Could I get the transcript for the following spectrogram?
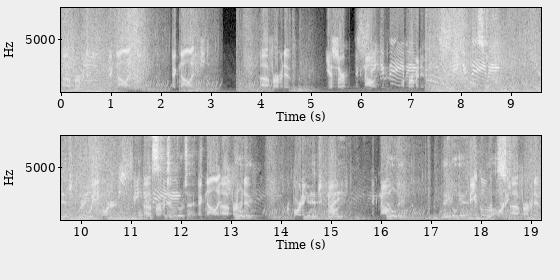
Affirmative. Acknowledged. Acknowledged. Affirmative. Yes, sir. Acknowledged. It. Affirmative. It. Unit ready. Awaiting orders. Base is under Affirmative. attack. Acknowledged. Affirmative. Reporting. Unit ready. Acknowledged. Building. Naval unit Vehicle lost. reporting. Affirmative.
